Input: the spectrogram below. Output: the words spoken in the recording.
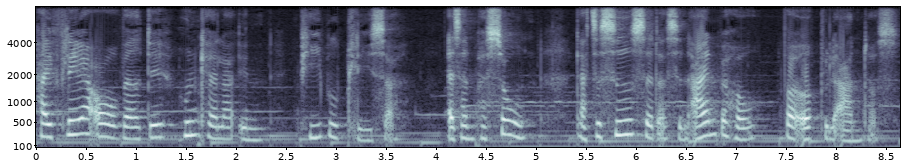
har i flere år været det, hun kalder en people pleaser. Altså en person, der tilsidesætter sin egen behov for at opfylde andres.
